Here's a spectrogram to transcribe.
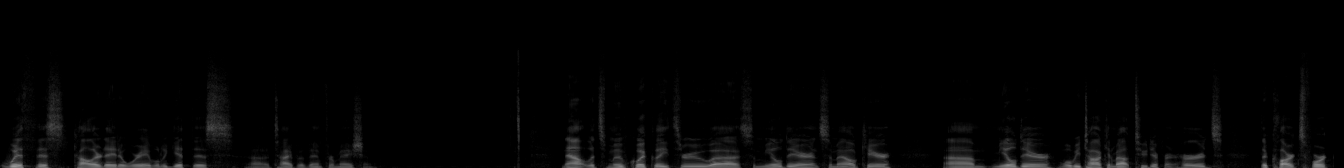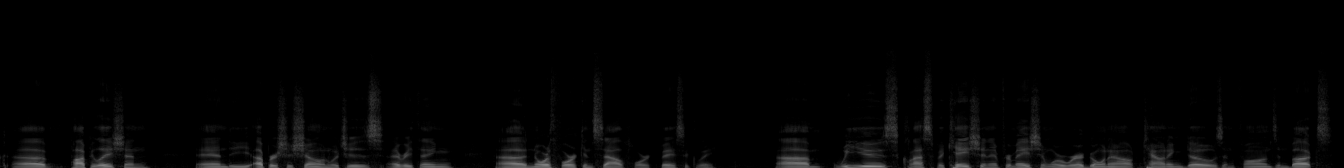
with this collar data, we're able to get this uh, type of information. Now, let's move quickly through uh, some mule deer and some elk here. Um, mule deer, we'll be talking about two different herds the Clark's Fork uh, population and the Upper Shoshone, which is everything uh, North Fork and South Fork, basically. Um, we use classification information where we're going out counting does and fawns and bucks.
